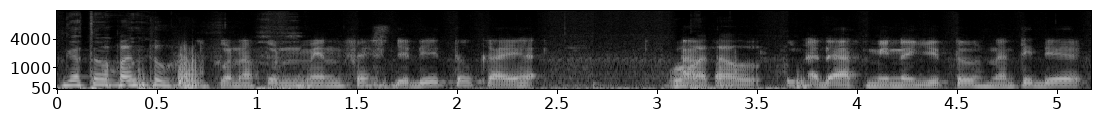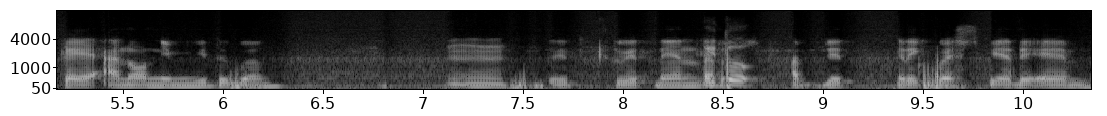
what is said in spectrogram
nggak tahu Apaan gua. tuh? akun-akun manfest jadi itu kayak Gue nggak apa, tahu. ada adminnya gitu nanti dia kayak anonim gitu bang Mm-mm. tweet tweetnya ntar Itu- update request via DM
